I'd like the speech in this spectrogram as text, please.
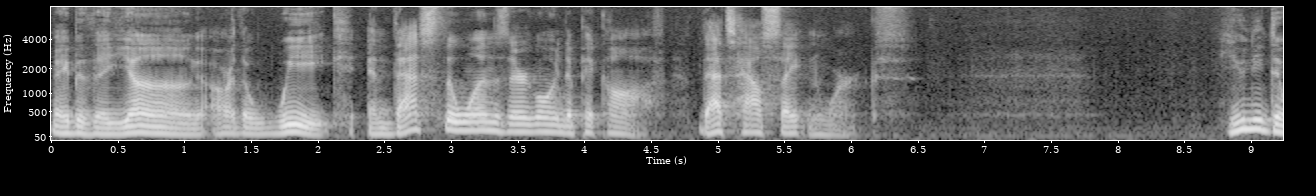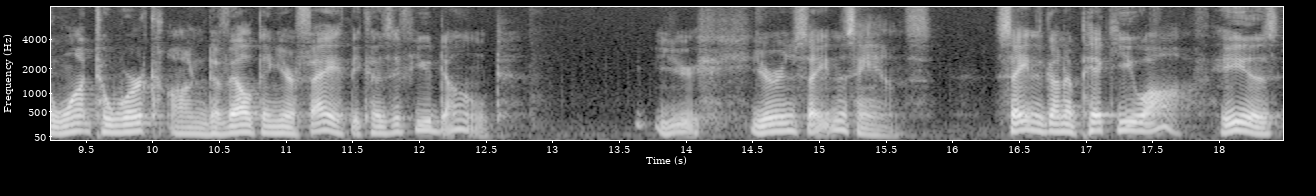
maybe the young or the weak, and that's the ones they're going to pick off. That's how Satan works. You need to want to work on developing your faith because if you don't, you're, in Satan's hands. Satan's going to pick you off. He is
